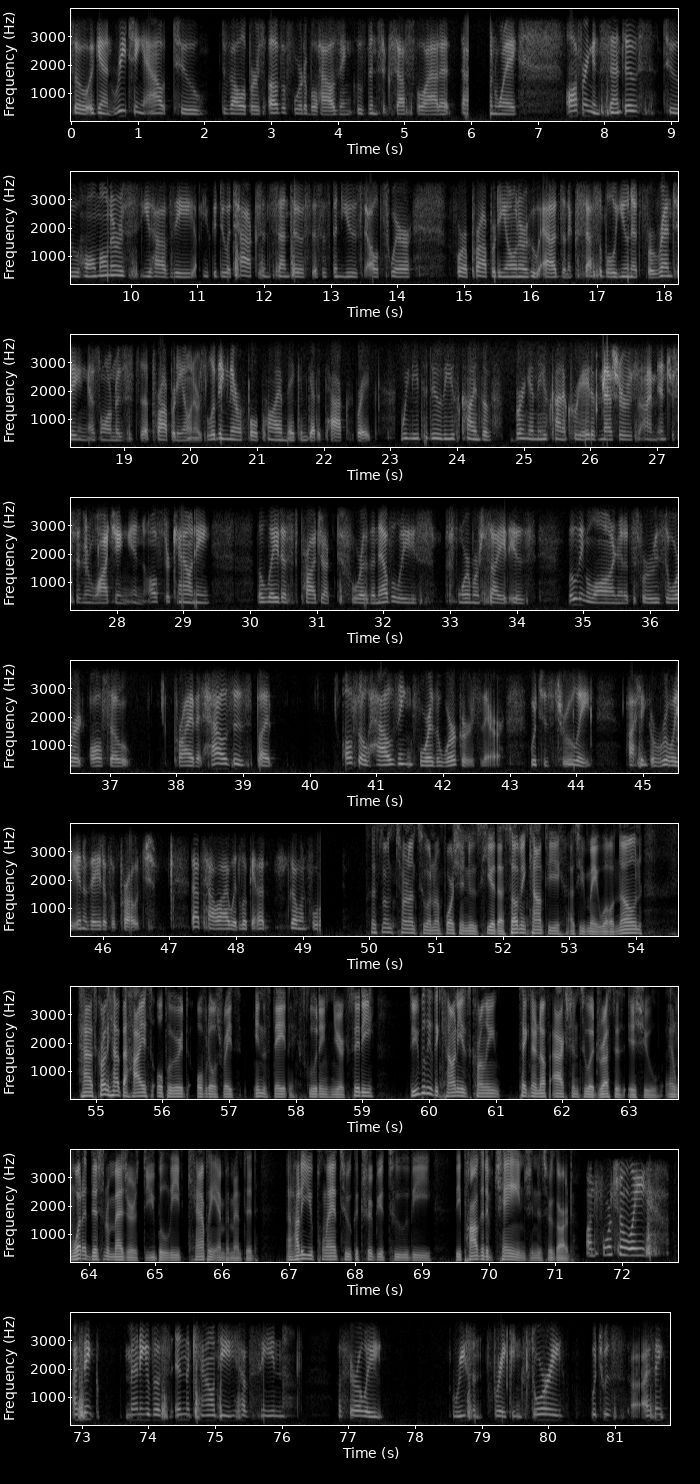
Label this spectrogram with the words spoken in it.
So, again, reaching out to developers of affordable housing who've been successful at it. That's one way. Offering incentives to homeowners. You have the you could do a tax incentive. This has been used elsewhere for a property owner who adds an accessible unit for renting, as long as the property owner is living there full time, they can get a tax break. We need to do these kinds of bring in these kind of creative measures. I'm interested in watching in Ulster County. The latest project for the Nevele's former site is moving along, and it's for resort, also private houses, but also housing for the workers there, which is truly I think, a really innovative approach. That's how I would look at it going forward. Let's turn on to an unfortunate news here that Sullivan County, as you may well know, has currently has the highest opioid overdose rates in the state, excluding New York City. Do you believe the county is currently taking enough action to address this issue? And what additional measures do you believe can be implemented? And how do you plan to contribute to the the positive change in this regard? Unfortunately, I think many of us in the county have seen a fairly recent breaking story, which was, uh, I think,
